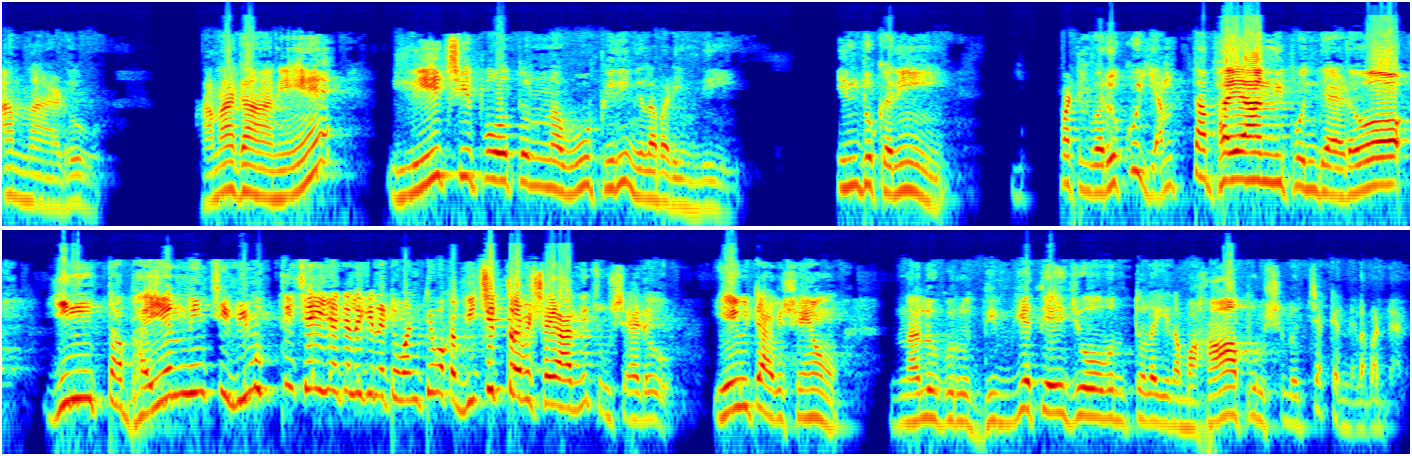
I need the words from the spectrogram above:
అన్నాడు. అనగానే లేచిపోతున్న ఊపిరి నిలబడింది. ఇందుకని ఇప్పటి వరకు ఎంత భయాన్ని పొందాడో ఇంత భయం నుంచి విముక్తి చేయగలిగినటువంటి ఒక విచిత్ర విషయాన్ని చూశాడు. ఏమిటి ఆ విషయం? నలుగురు దివ్య తేజోవంతులైన మహాపురుషులు వచ్చి అక్కడ నిలబడ్డారు.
